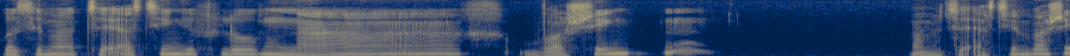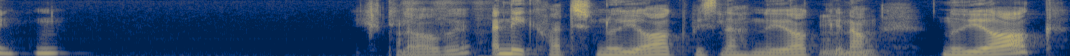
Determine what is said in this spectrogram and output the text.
wo sind wir zuerst hingeflogen? Nach Washington? Waren wir zuerst in Washington? Ich glaube. Ah, nee, Quatsch, New York, bis nach New York, genau. New York,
